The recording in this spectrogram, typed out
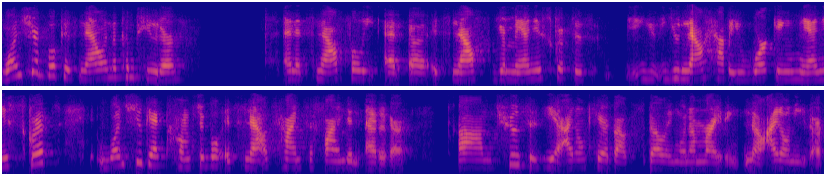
Once your book is now in the computer, and it's now fully uh, it's now your manuscript is you you now have a working manuscript. Once you get comfortable it's now time to find an editor. Um, truth is yeah i don't care about spelling when i'm writing. No i don't either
